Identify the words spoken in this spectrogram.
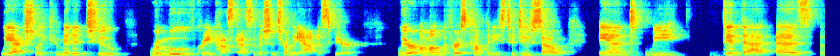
we actually committed to remove greenhouse gas emissions from the atmosphere. We are among the first companies to do so. And we did that as a,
